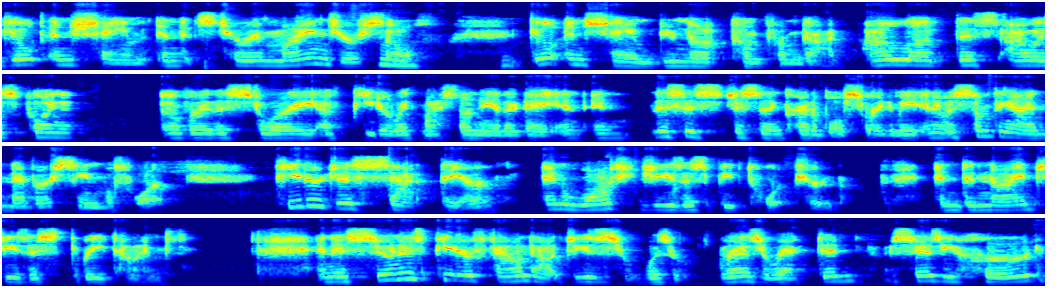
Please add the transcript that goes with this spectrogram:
guilt and shame and it's to remind yourself mm. guilt and shame do not come from god i love this i was going over the story of Peter with my son the other day, and, and this is just an incredible story to me. And it was something I had never seen before. Peter just sat there and watched Jesus be tortured and denied Jesus three times. And as soon as Peter found out Jesus was resurrected, as soon as he heard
